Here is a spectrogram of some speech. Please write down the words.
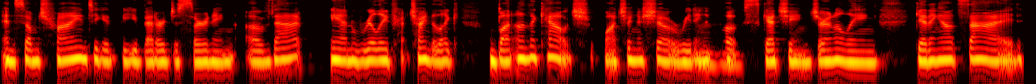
And so I'm trying to get be better discerning of that and really tr- trying to like butt on the couch, watching a show, reading mm-hmm. a book, sketching, journaling, getting outside,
